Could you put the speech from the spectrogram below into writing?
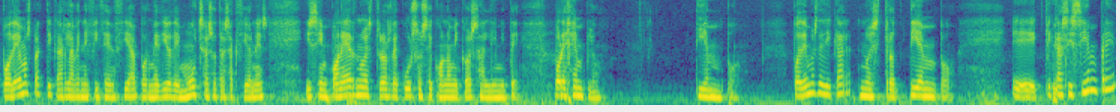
podemos practicar la beneficencia por medio de muchas otras acciones y sin poner nuestros recursos económicos al límite. Por ejemplo, tiempo. Podemos dedicar nuestro tiempo, eh, que casi siempre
